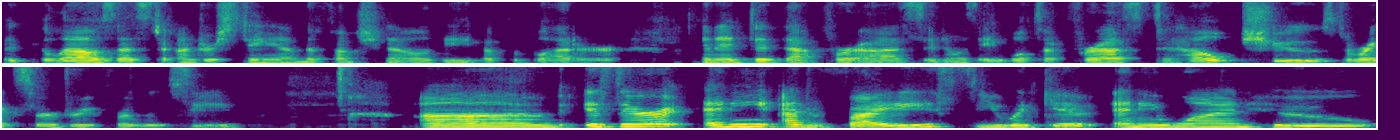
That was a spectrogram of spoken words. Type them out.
it allows us to understand the functionality of the bladder. And it did that for us and it was able to, for us to help choose the right surgery for Lucy. Um, is there any advice you would give anyone who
